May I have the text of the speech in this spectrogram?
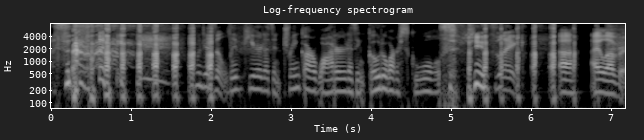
us. Someone who doesn't live here, doesn't drink our water, doesn't go to our schools." She's like, uh, "I love her."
